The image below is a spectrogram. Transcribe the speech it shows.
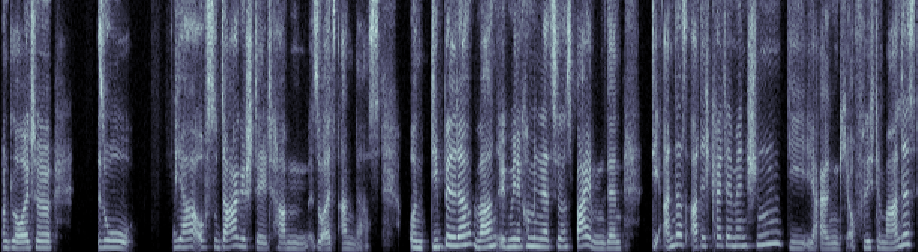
und Leute so ja auch so dargestellt haben, so als anders. Und die Bilder waren irgendwie eine Kombination aus beiden, denn die Andersartigkeit der Menschen, die ja eigentlich auch völlig normal ist,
